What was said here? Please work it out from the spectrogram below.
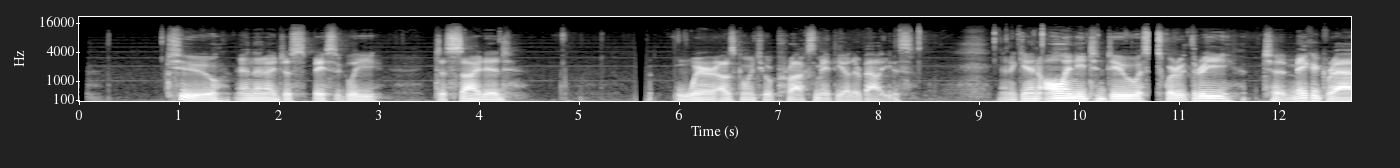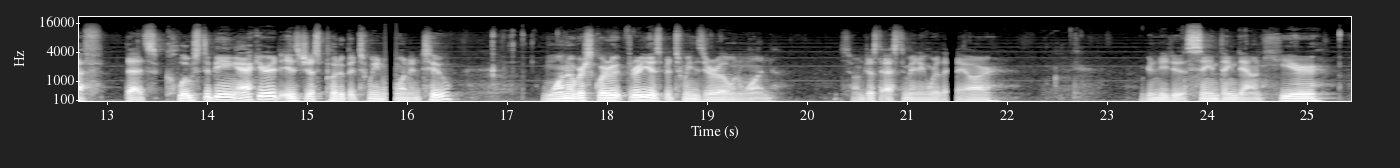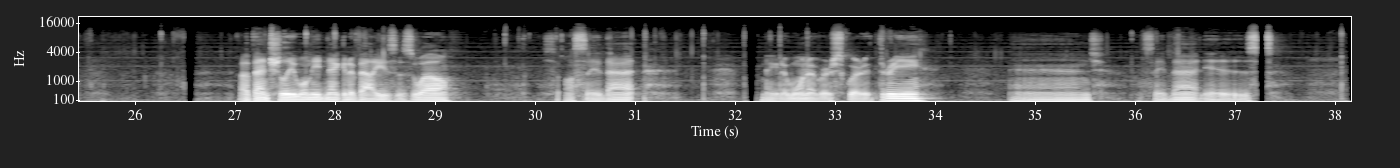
two, and then I just basically decided where I was going to approximate the other values. And again, all I need to do with square root 3 to make a graph that's close to being accurate is just put it between 1 and 2. 1 over square root 3 is between 0 and 1. So I'm just estimating where they are. We're going to need to do the same thing down here. Eventually, we'll need negative values as well. So I'll say that negative 1 over square root 3 and say that is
